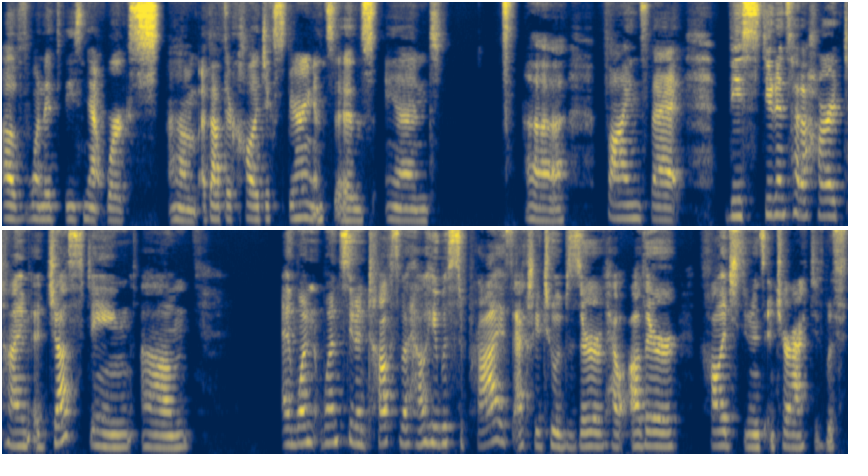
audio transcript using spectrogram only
of one of these networks um, about their college experiences and. Uh, finds that these students had a hard time adjusting. Um, and one, one student talks about how he was surprised actually to observe how other college students interacted with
